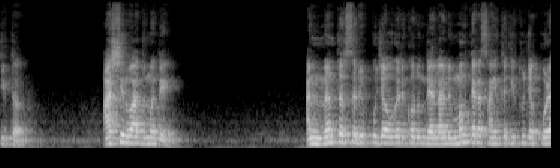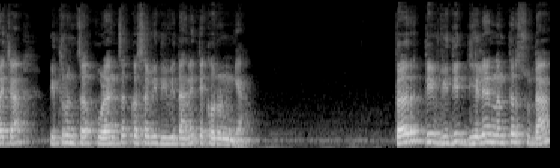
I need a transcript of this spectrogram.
तिथं आशीर्वादमध्ये आणि नंतर सरी पूजा वगैरे करून द्यायला लागली. मग त्याला सांगितलं की तुझ्या कुळाच्या पितृंचं कुळांचं कसं विधिविधान आहे ते करून घ्या. तर ते विधीत दिल्यानंतर सुद्धा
